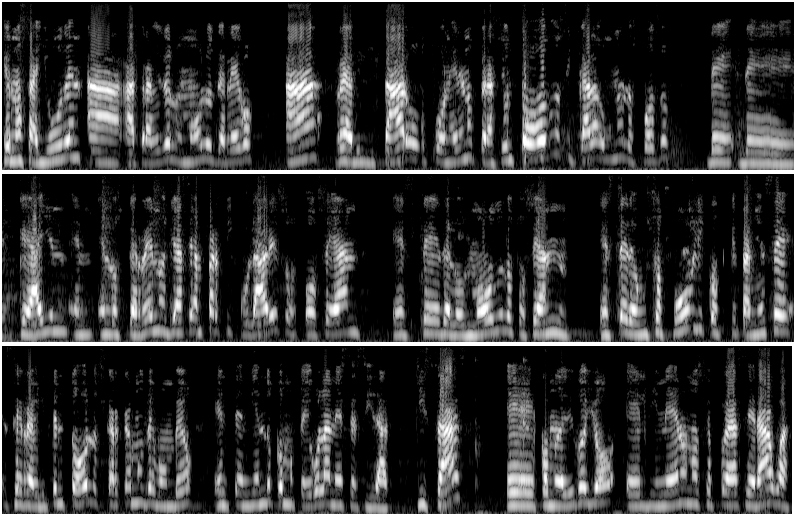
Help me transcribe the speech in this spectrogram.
que nos ayuden a, a través de los módulos de riego a rehabilitar o poner en operación todos y cada uno de los pozos de, de que hay en, los terrenos, ya sean particulares o sean este de los módulos, o sean este de uso público, que también se, se rehabiliten todos los cárcamos de bombeo, entendiendo, como te digo, la necesidad. Quizás, eh, como le digo yo, el dinero no se puede hacer agua,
